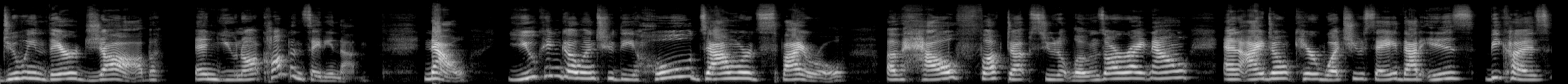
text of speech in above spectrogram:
doing their job and you not compensating them. Now, you can go into the whole downward spiral of how fucked up student loans are right now. And I don't care what you say, that is because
